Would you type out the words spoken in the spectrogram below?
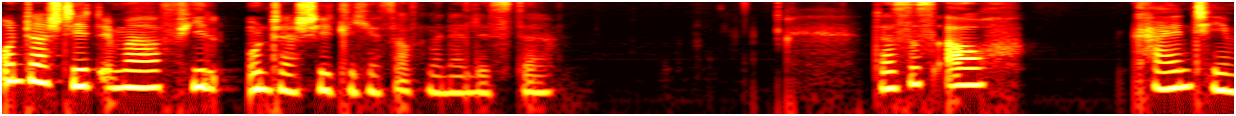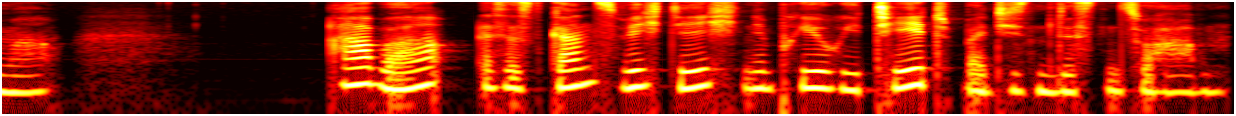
und da steht immer viel Unterschiedliches auf meiner Liste. Das ist auch kein Thema. Aber es ist ganz wichtig, eine Priorität bei diesen Listen zu haben.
